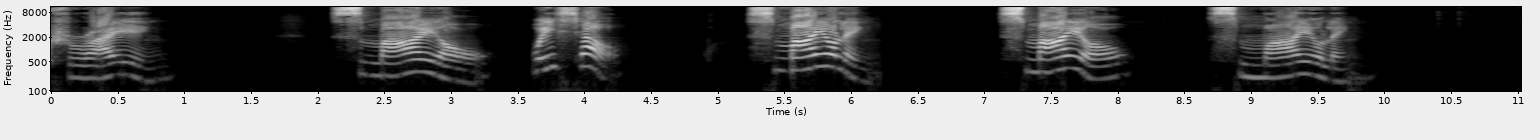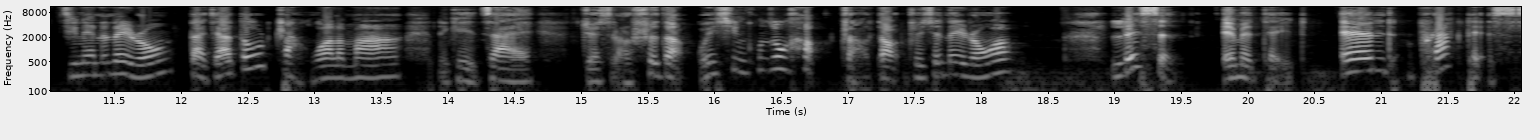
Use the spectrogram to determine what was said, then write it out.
crying, smile, 微笑，smiling, smile。 Smiling，今天的内容大家都掌握了吗？你可以在 Jess 老师的微信公众号找到这些内容哦。Listen, imitate and practice，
